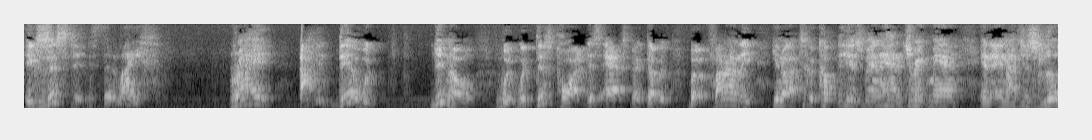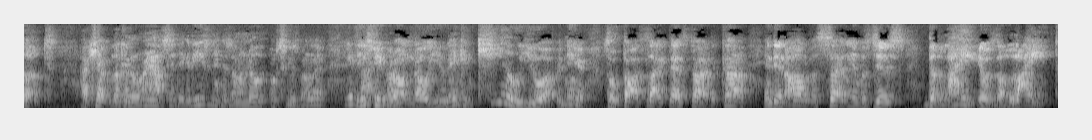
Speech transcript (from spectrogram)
existed It's the life. right? I could deal with, you know, with, with this part, this aspect of it. But finally, you know, I took a couple of hits, man. I had a drink, man, and, and I just looked. I kept looking around. Said, "Nigga, these niggas don't know." Oh, excuse my language. These fine. people don't know you. They can kill you up in here. So thoughts like that started to come, and then all of a sudden, it was just the light. It was a light,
